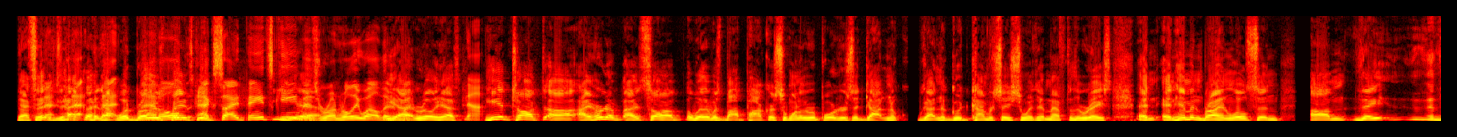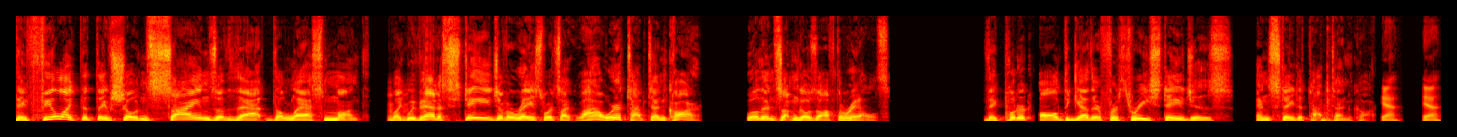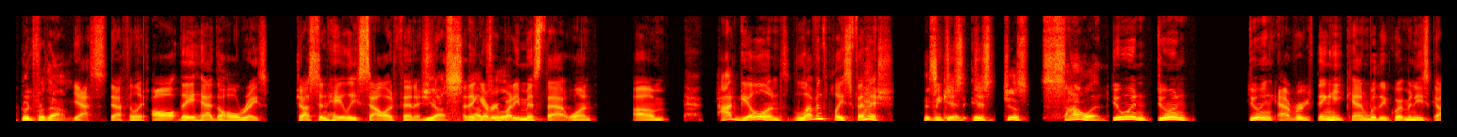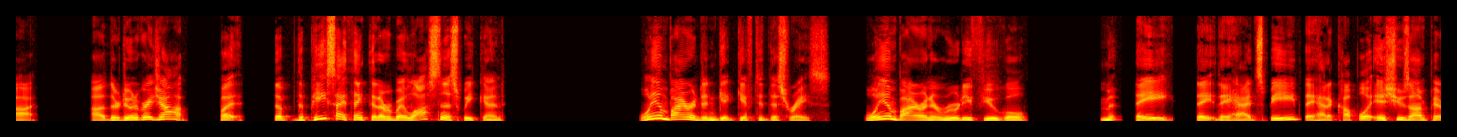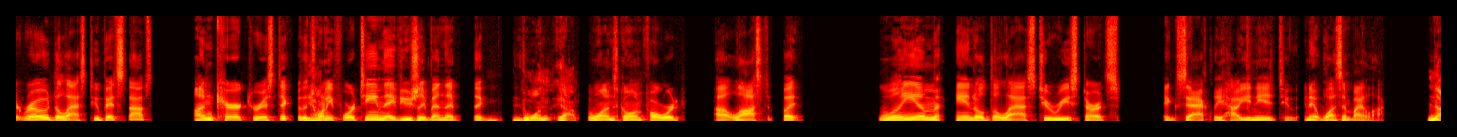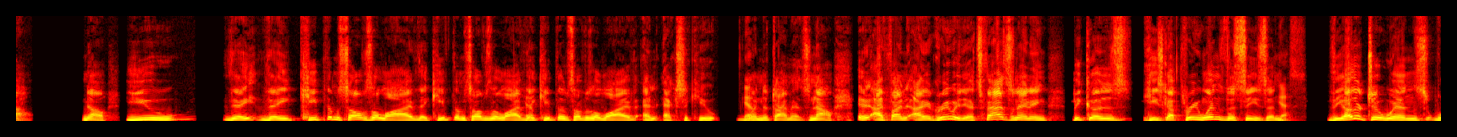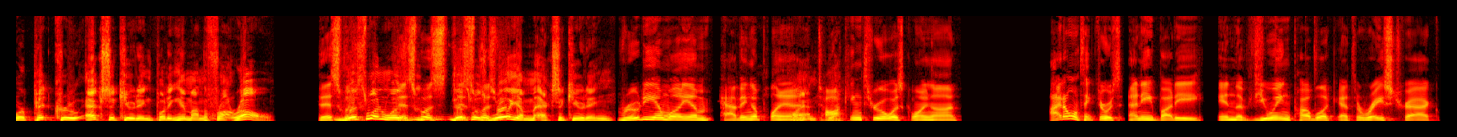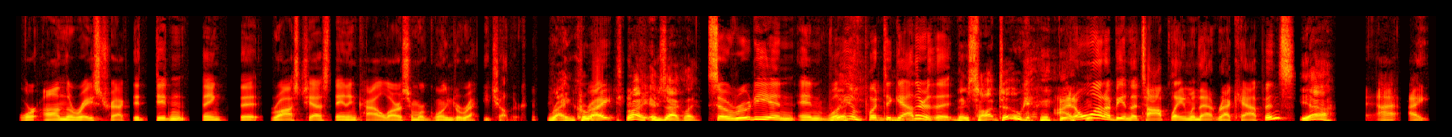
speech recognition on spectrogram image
That's it. That- exactly. That, that, Wood Brothers that old paint scheme. Exide paint scheme Yeah. has run really well there. Yeah, it really has. Nah. He had talked. Uh, I heard. A, I saw whether it was Bob Pockrass or one of the reporters had gotten a, gotten a good conversation with him after the race, and and him and Brian Wilson. Um, they they feel like that they've shown signs of that the last month. Like Mm-hmm. we've had a stage of a race where it's like, wow, we're a top ten car. Well, then something goes off the rails. They put it all together for three stages and stayed a top ten car. yeah, yeah, Good for them. yes, definitely. All they had the whole race. Justin Haley, solid finish. Yes, I think absolutely. everybody missed that one. Um, Todd Gilliland, eleventh place finish, This I mean, kid just- is just solid. doing doing doing everything he can with the equipment he's got. Uh, they're doing a great job. But the the piece I think that everybody lost in this weekend, William Byron didn't get gifted this race. William Byron and Rudy Fugle, they they they had speed. They had a couple of issues on pit road. The last two pit stops, uncharacteristic for the Yep. 24 team. They've usually been the the, The one, yeah. the ones going forward. Uh, lost, but William handled the last two restarts exactly how you needed to, and it wasn't by luck. No, no. You they they keep themselves alive. They keep themselves alive. They keep themselves alive and execute Yep. when the time is. Now, I find I agree with you. It's fascinating because he's got three wins this season. Yes. The other two wins were pit crew executing, putting him on the front row. This was This one was this was this, was, William executing. Rudy and William having a plan, Plan, talking through what was going on. I don't think there was anybody in the viewing public at the racetrack or on the racetrack that didn't think that Ross Chastain and Kyle Larson were going to wreck each other. Right, correct. Right? Right, exactly. So Rudy and, and William put together that They saw it too. I don't want to be in the top lane when that wreck happens. yeah, I, I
